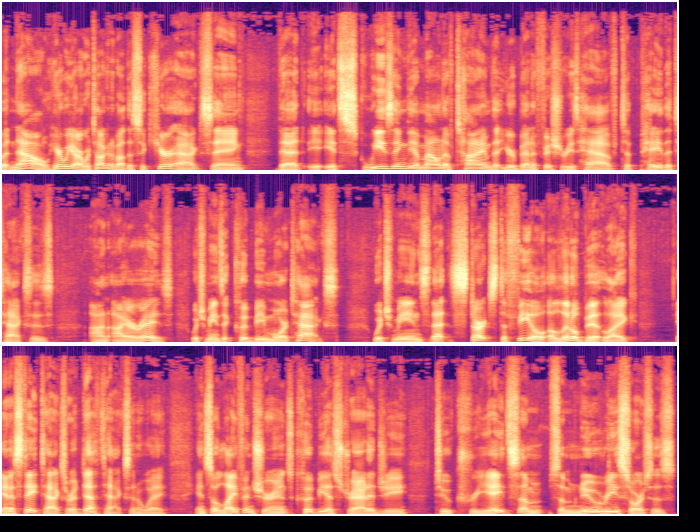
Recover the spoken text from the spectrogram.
But now, here we are, we're talking about the Secure Act saying that it's squeezing the amount of time that your beneficiaries have to pay the taxes on IRAs, which means it could be more tax, which means that starts to feel a little bit like an estate tax or a death tax in a way. And so life insurance could be a strategy to create some some new resources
